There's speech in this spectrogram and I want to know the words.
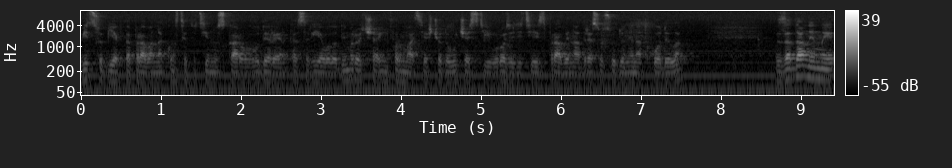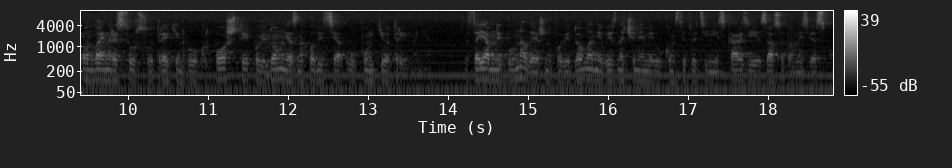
від суб'єкта права на конституційну скаргу Гудеренка Сергія Володимировича інформація щодо участі у розгляді цієї справи на адресу суду не надходила. За даними онлайн-ресурсу трекінгу Укрпошти, повідомлення знаходиться у пункті отримання. Заявник був належно повідомлений визначеними у конституційній скарзі засобами зв'язку.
